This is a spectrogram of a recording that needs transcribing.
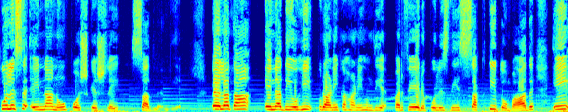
ਪੁਲਿਸ ਇਹਨਾਂ ਨੂੰ ਪੁੱਛਗਿੱਛ ਲਈ ਸੱਦ ਲੈਂਦੀ ਹੈ। ਪਹਿਲਾਂ ਤਾਂ ਇਹਨਾਂ ਦੀ ਉਹੀ ਪੁਰਾਣੀ ਕਹਾਣੀ ਹੁੰਦੀ ਹੈ, ਪਰ ਫਿਰ ਪੁਲਿਸ ਦੀ ਸਖਤੀ ਤੋਂ ਬਾਅਦ ਇਹ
